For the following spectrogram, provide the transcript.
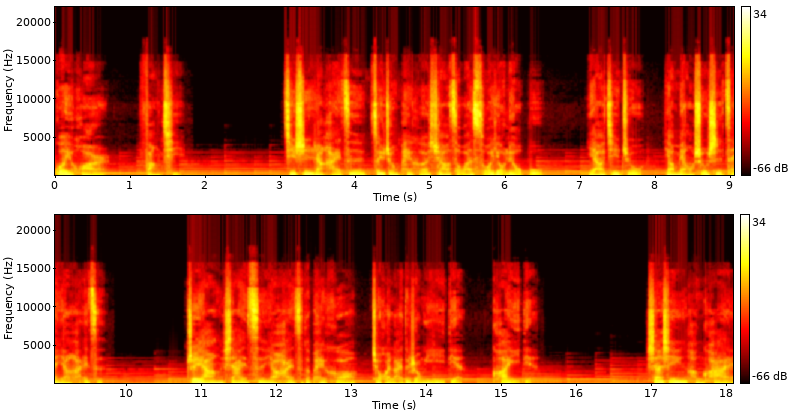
过一会儿，放弃。即使让孩子最终配合，需要走完所有六步，也要记住要描述式赞扬孩子，这样下一次要孩子的配合就会来得容易一点，快一点。相信很快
